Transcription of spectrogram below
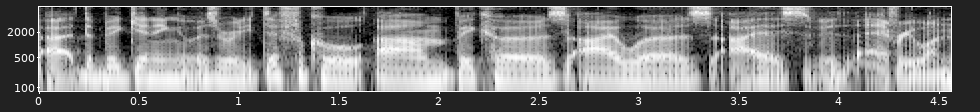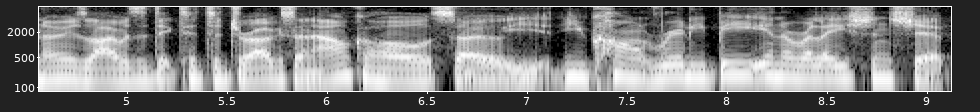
at the beginning it was really difficult um, because I was, I everyone knows I was addicted to drugs and alcohol, so you, you can't really be in a relationship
